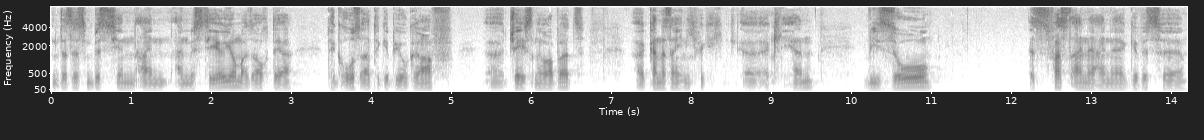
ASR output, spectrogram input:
das ist ein bisschen ein, ein Mysterium, also auch der, der großartige Biograf äh, Jason Roberts äh, kann das eigentlich nicht wirklich äh, erklären, wieso es fast eine, eine gewisse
